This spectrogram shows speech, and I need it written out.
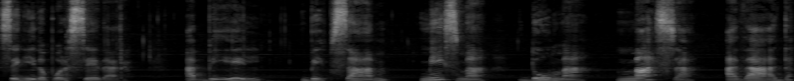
seguido por Cedar, Abil, Bipsam, Misma, Duma, Masa, Adad,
